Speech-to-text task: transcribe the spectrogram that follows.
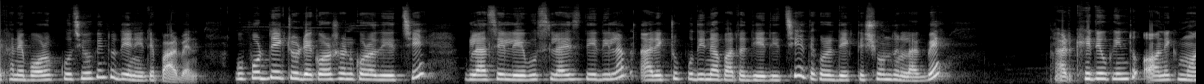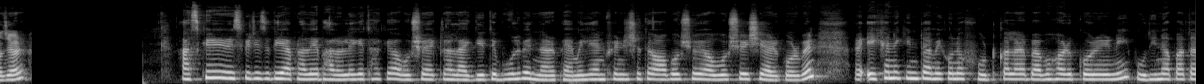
এখানে বরফ কুচিও কিন্তু দিয়ে নিতে পারবেন। উপর দিয়ে একটু ডেকোরেশন করে দিচ্ছি গ্লাসে লেবু স্লাইস দিয়ে দিলাম, আর একটু পুদিনা পাতা দিয়ে দিচ্ছি, এতে করে দেখতে সুন্দর লাগবে। আর খেতেও কিন্তু অনেক মজার আজকের এই রেসিপিটি যদি আপনাদের ভালো লেগে থাকে, অবশ্যই একটা লাইক দিতে ভুলবেন না। আর ফ্যামিলি অ্যান্ড ফ্রেন্ডের সাথে অবশ্যই অবশ্যই শেয়ার করবেন। আর এখানে কিন্তু আমি কোনো ফুড কালার ব্যবহার করিনি। পুদিনা পাতা,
